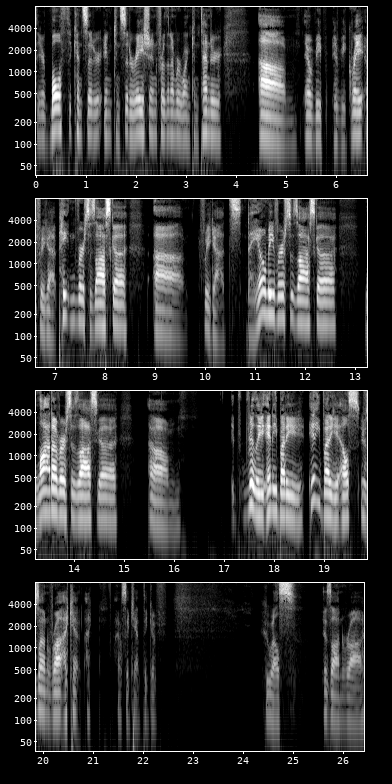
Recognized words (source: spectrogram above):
They're both consider in consideration for the number one contender. Um, it would be it would be great if we got Peyton versus Asuka. Uh, we got Naomi versus Asuka, Lana versus Asuka, um, really anybody anybody else who's on Raw, I can't. I honestly can't think of who else is on Raw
